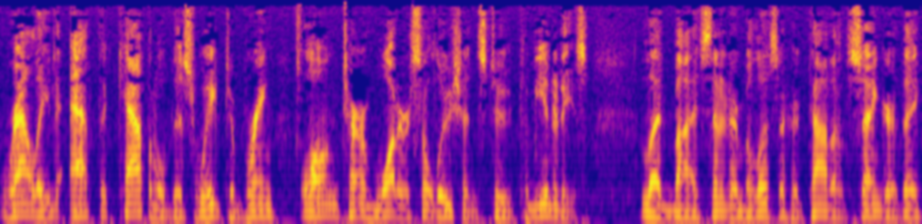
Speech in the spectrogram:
rallied at the Capitol this week to bring long-term water solutions to communities. Led by Senator Melissa Hurtado Sanger, they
